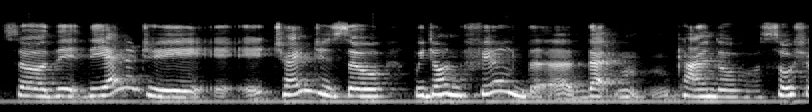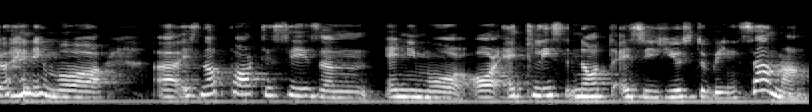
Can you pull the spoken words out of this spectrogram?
So the, the energy it changes. So we don't feel the, that kind of social anymore. Uh, it's not party season anymore, or at least not as it used to be in summer.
